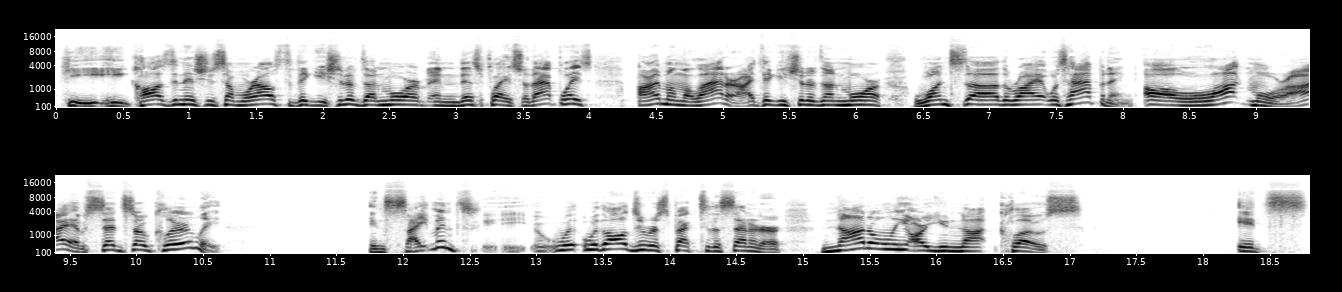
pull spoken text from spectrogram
he he caused an issue somewhere else, to think he should have done more in this place or that place. I'm on the latter. I think he should have done more once uh, the riot was happening. A lot more. I have said so clearly. Incitement, with, with all due respect to the senator, not only are you not close, it's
